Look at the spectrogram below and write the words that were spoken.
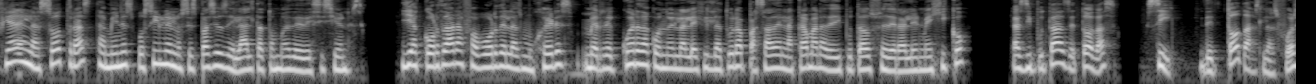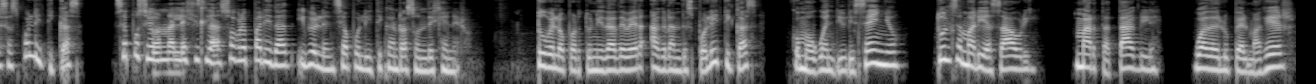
Confiar en las otras también es posible en los espacios de la alta toma de decisiones. Y acordar a favor de las mujeres me recuerda cuando en la legislatura pasada en la Cámara de Diputados Federal en México, las diputadas de todas, sí, de todas las fuerzas políticas, se pusieron a legislar sobre paridad y violencia política en razón de género. Tuve la oportunidad de ver a grandes políticas como Wendy Uriseño, Dulce María Sauri, Marta Tagle, Guadalupe Almaguer,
